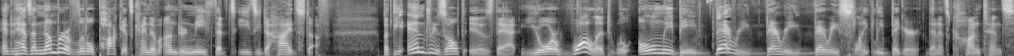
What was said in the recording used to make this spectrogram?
And it has a number of little pockets kind of underneath that's easy to hide stuff. But the end result is that your wallet will only be very, very, very slightly bigger than its contents,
